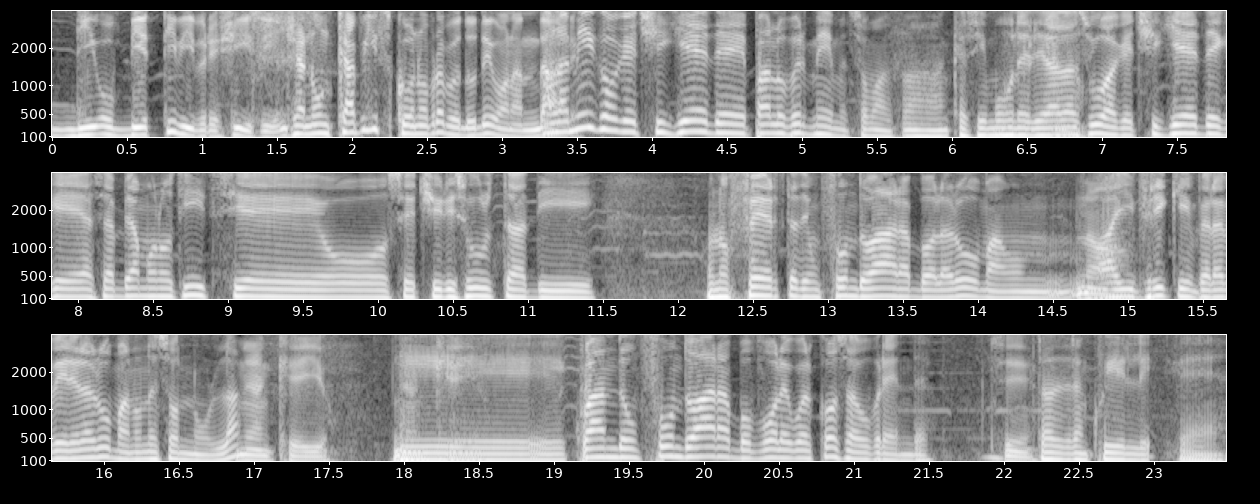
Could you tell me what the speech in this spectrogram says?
di obiettivi precisi, cioè non capiscono proprio dove devono andare. All'amico che ci chiede, parlo per me, insomma, anche Simone dirà la sua, che ci chiede che se abbiamo notizie o se ci risulta di un'offerta di un fondo arabo alla Roma, un, no. ai fricchi per avere la Roma, non ne so nulla. Neanche io. Neanche io. Quando un fondo arabo vuole qualcosa lo prende. Sì. State tranquilli che,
